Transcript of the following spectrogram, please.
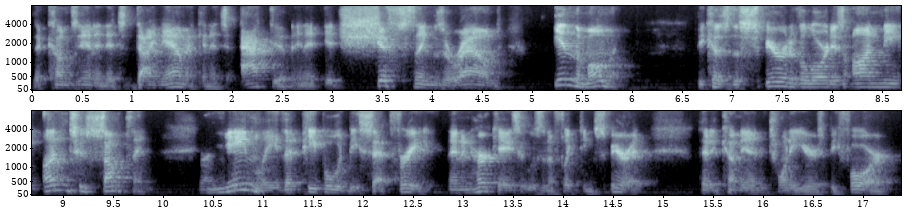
that comes in and it's dynamic and it's active and it, it shifts things around in the moment because the spirit of the Lord is on me unto something, right. namely that people would be set free. And in her case, it was an afflicting spirit that had come in 20 years before.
